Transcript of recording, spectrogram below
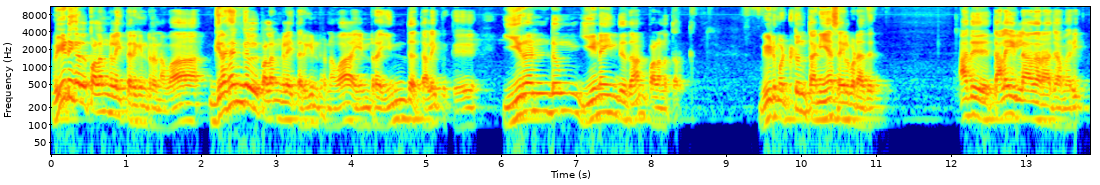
வீடுகள் பலன்களை தருகின்றனவா? கிரகங்கள் பலன்களை தருகின்றனவா? என்ற இந்த தலைப்புக்கு இரண்டும் இணைந்து தான் பலனை தரும். வீடு மட்டும் தனியாக செயல்படாது. அது தலை இல்லாத ராஜா மாதிரி.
